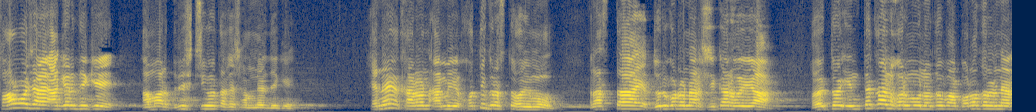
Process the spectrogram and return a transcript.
পাও যায় আগের দিকে, আমার দৃষ্টিও থাকে সামনের দিকে। কেন? কারণ আমি ক্ষতিগ্রস্ত হইম। রাস্তায় দুর্ঘটনার শিকার হইয়া হয়তো ইন্তেকাল কর্ম অথবা বড় ধরনের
